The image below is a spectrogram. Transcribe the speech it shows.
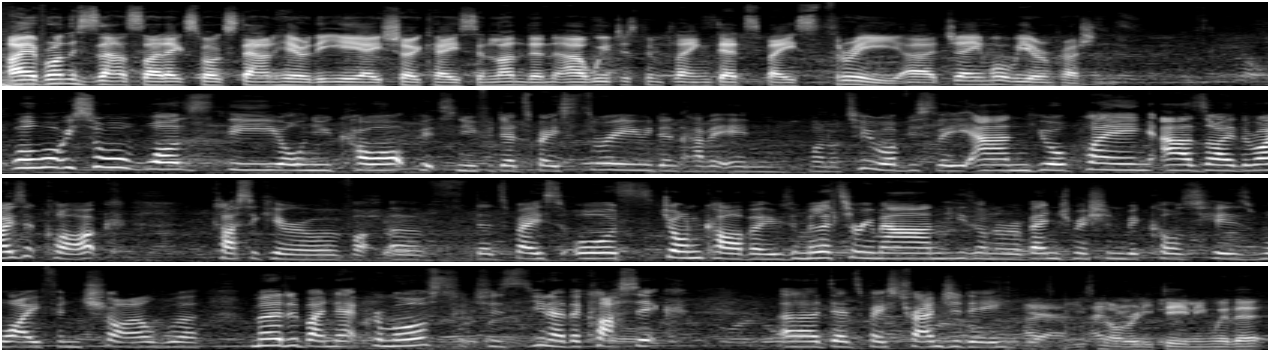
Hi everyone, this is Outside Xbox down here at the EA Showcase in London. Uh, we've just been playing Dead Space 3. Uh, Jane, what were your impressions? Well, what we saw was the all-new co-op. It's new for Dead Space 3. We didn't have it in 1 or 2, obviously. And you're playing as either Isaac Clarke, classic hero of, sure. of, Dead Space, or John Carver, who's a military man. He's on a revenge mission because his wife and child were murdered by necromorphs, which is, you know, the classic uh, Dead Space tragedy. Yeah, he's not really dealing with it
